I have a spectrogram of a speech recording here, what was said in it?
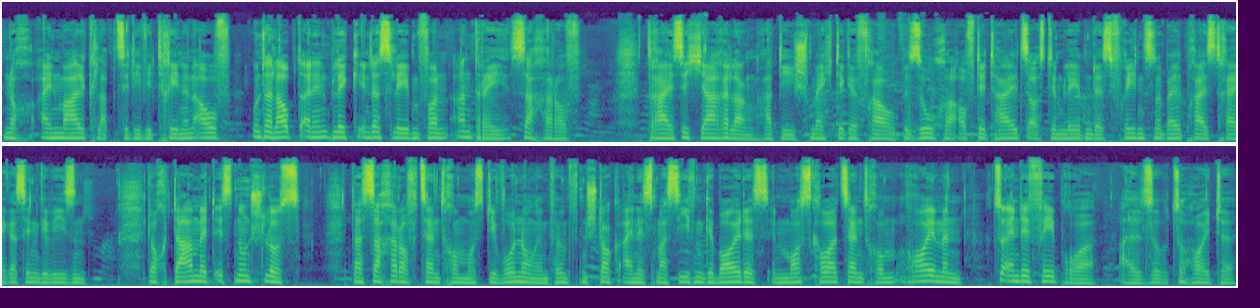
Noch einmal klappt sie die Vitrinen auf und erlaubt einen Blick in das Leben von Andrei Sacharow. 30 Jahre lang hat die schmächtige Frau Besucher auf Details aus dem Leben des Friedensnobelpreisträgers hingewiesen. Doch damit ist nun Schluss. Das Sacharow-Zentrum muss die Wohnung im fünften Stock eines massiven Gebäudes im Moskauer Zentrum räumen, zu Ende Februar, also zu heute.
